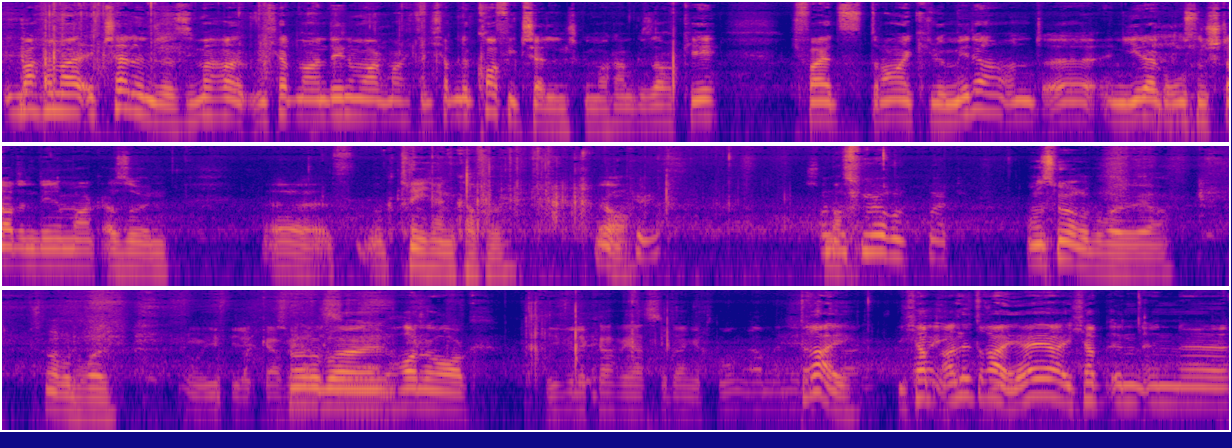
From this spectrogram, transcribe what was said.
ich mache mal Challenges. Ich mache, ich habe mal in Dänemark, mach ich, ich habe eine Coffee Challenge gemacht. Habe gesagt, okay, ich fahre jetzt 300 Kilometer und äh, in jeder großen Stadt in Dänemark, also in, äh, trinke ich einen Kaffee. Ja. Okay. Und ein macht- Smörebrett. Und Smörrebröll, ja. Smörrebröll. wie viele Kaffee, Smörrebröll, Hotdog. wie viele Kaffee hast du dann getrunken am Ende? Drei. Ich habe alle drei. Ja, ja. Ich habe in in äh,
